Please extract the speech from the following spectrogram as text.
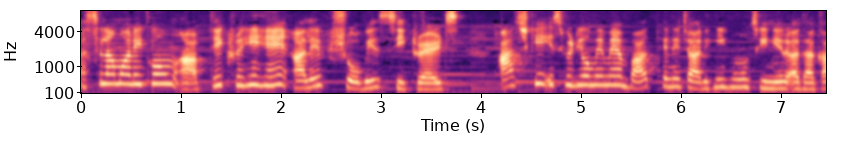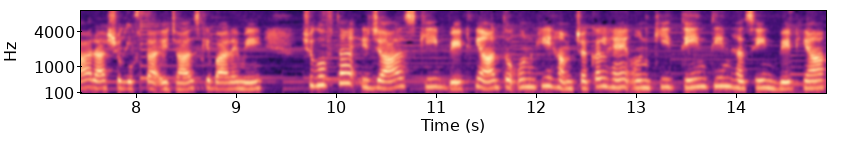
असलकुम आप देख रहे हैं आलिफ शोबिस सीक्रेट्स। आज की इस वीडियो में मैं बात करने जा रही हूँ सीनियर अदाकारा शगुफ्ता एजाज के बारे में। शगुफ्ता एजाज की बेटियाँ तो उनकी हमशक्ल हैं, उनकी तीन तीन हसीन बेटियाँ।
